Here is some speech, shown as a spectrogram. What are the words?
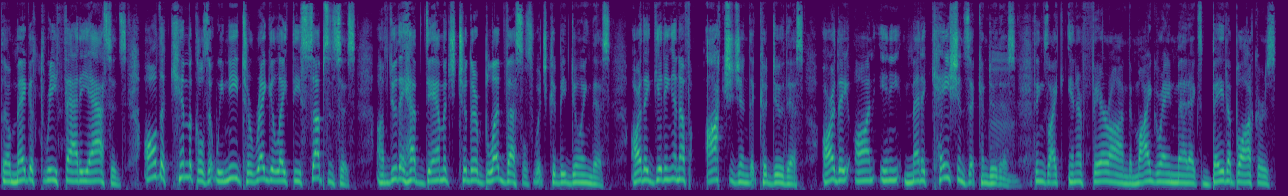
the omega 3 fatty acids, all the chemicals that we need to regulate these substances. Um, do they have damage to their blood vessels, which could be doing this? Are they getting enough oxygen that could do this? Are they on any medications that can do this? Things like interferon, the migraine medics, beta blockers,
